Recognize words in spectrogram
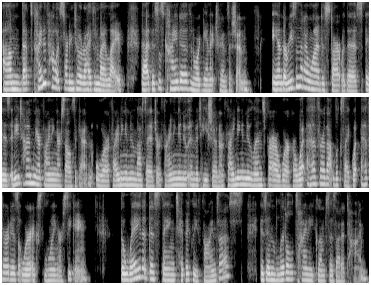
um, that's kind of how it's starting to arrive in my life, that this is kind of an organic transition. And the reason that I wanted to start with this is anytime we are finding ourselves again, or finding a new message, or finding a new invitation, or finding a new lens for our work, or whatever that looks like, whatever it is that we're exploring or seeking, the way that this thing typically finds us is in little tiny glimpses at a time.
